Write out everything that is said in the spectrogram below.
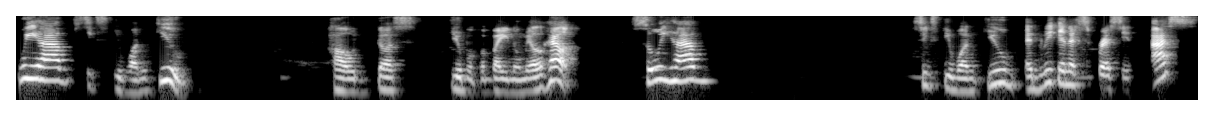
we have 61 cubed. How does cube of a binomial help? So we have 61 cubed and we can express it as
